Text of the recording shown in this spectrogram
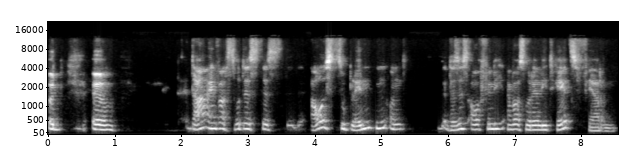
Und ähm, da einfach so das, das auszublenden und das ist auch, finde ich, einfach so realitätsfern.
